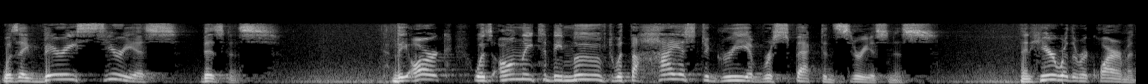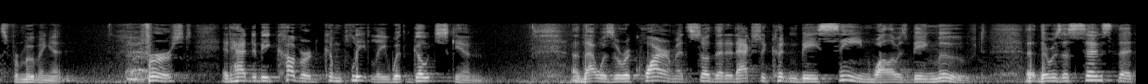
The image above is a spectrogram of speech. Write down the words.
was a very serious business. The ark was only to be moved with the highest degree of respect and seriousness. And here were the requirements for moving it. First, it had to be covered completely with goat skin. Uh, that was a requirement so that it actually couldn't be seen while it was being moved. Uh, there was a sense that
